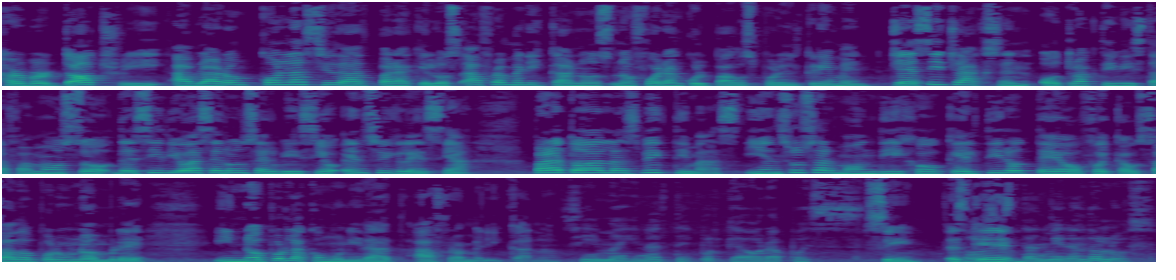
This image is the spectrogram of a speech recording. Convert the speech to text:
Herbert Daughtry, hablaron con la ciudad para que los afroamericanos no fueran culpados por el crimen. Jesse Jackson, otro activista famoso, decidió hacer un servicio en su iglesia para todas las víctimas y en su sermón dijo que el tiroteo fue causado por un hombre y no por la comunidad afroamericana. Sí, imagínate, porque ahora pues sí, es todos que están mirándolos.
